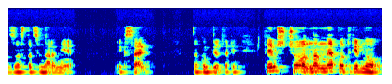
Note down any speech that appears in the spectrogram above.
за стаціонарні Excel на комп'ютері. Тим, що нам не потрібно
